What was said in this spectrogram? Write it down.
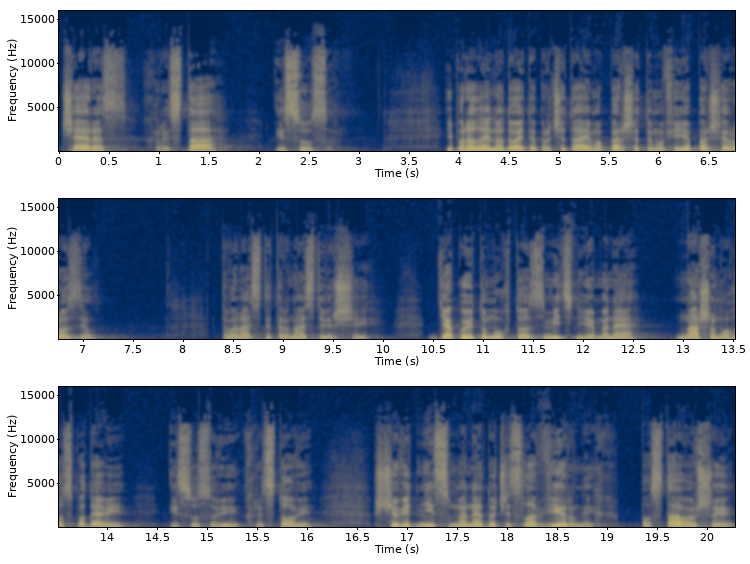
через Христа Ісуса. І паралельно давайте прочитаємо 1 Тимофія, перший розділ, 12-13 вірші. Дякую тому, хто зміцнює мене, нашому Господеві Ісусові Христові, що відніс мене до числа вірних, поставивши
